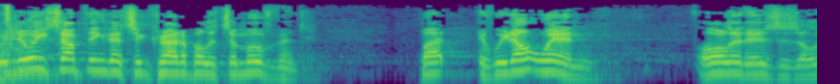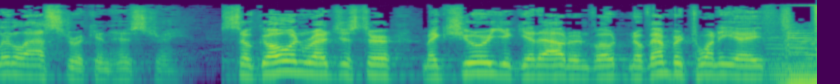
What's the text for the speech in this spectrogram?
We're doing something that's incredible. It's a movement. But if we don't win, all it is is a little asterisk in history. So go and register. Make sure you get out and vote November 28th.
